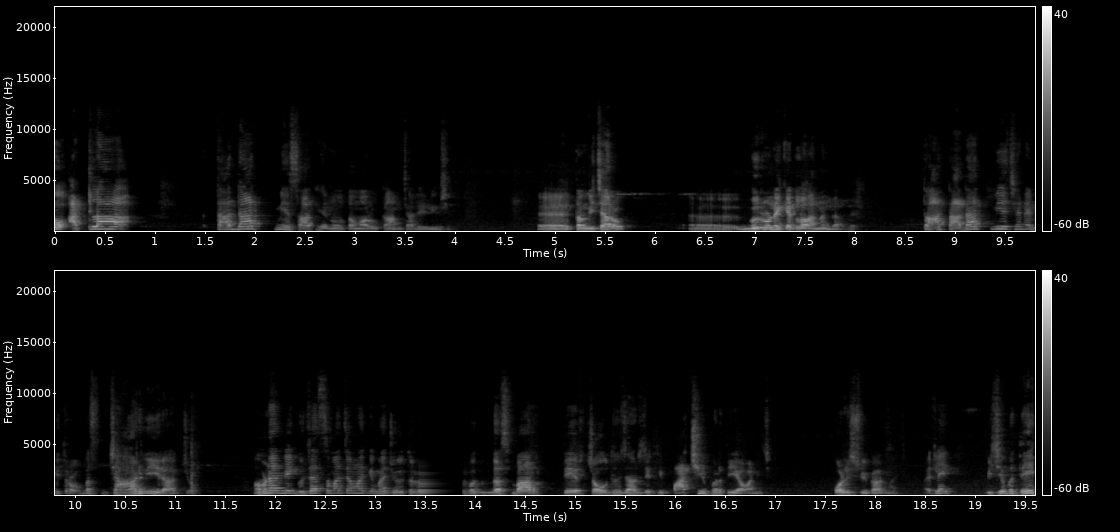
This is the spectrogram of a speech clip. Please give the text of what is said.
તો આટલા તાદાત્મ્ય સાથેનું તમારું કામ ચાલી રહ્યું છે. તમે વિચારો ગુરુને કેટલો આનંદ આવે. તો આ તાદાત્મ્ય છે ને મિત્રો, બસ જાળવી રાખજો. હમણાં મેં ગુજરાત સમાચારમાં કે મેં જોયું તો લગભગ દસ બાર તેર ચૌદ હજાર જેટલી પાછી ભરતી આવવાની છે. પોલીસ વિભાગમાં એટલે બીજે બધે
